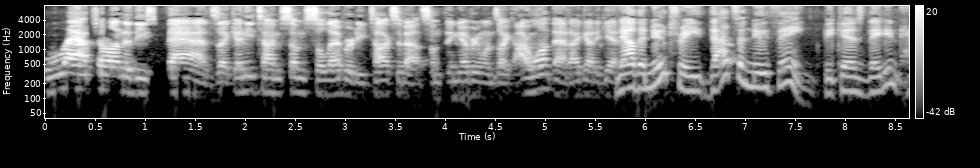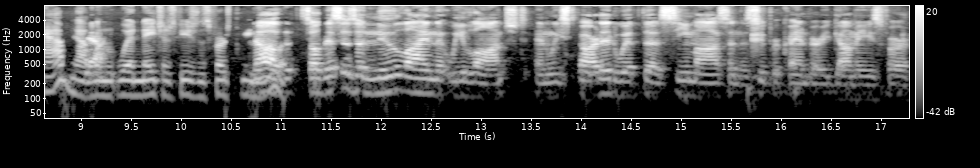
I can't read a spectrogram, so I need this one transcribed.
latch onto these fads. Like anytime some celebrity talks about something, everyone's like, "I want that. I got to get it." Now the Nutri, that's a new thing because they didn't have that yeah. when when Nature's Fusions first came no, out. so this is a new line that we launched, and we started with the sea moss and the super cranberry gummies for,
